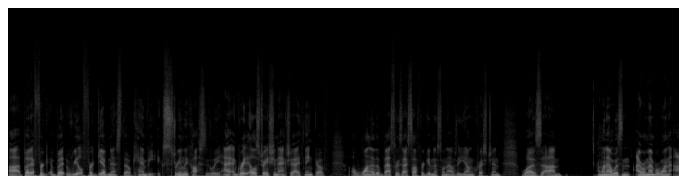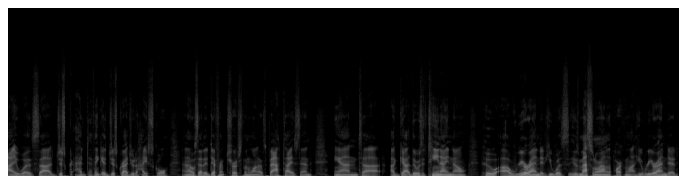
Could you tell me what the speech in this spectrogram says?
uh, but for, but real forgiveness though can be extremely costly. A, a great illustration, actually, I think of uh, one of the best ways I saw forgiveness when I was a young Christian was. Um, when I was in, I remember when I was uh, just, had, I think I just graduated high school, and I was at a different church than one I was baptized in, and uh, a guy, there was a teen I know who uh, rear-ended. He was he was messing around in the parking lot. He rear-ended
